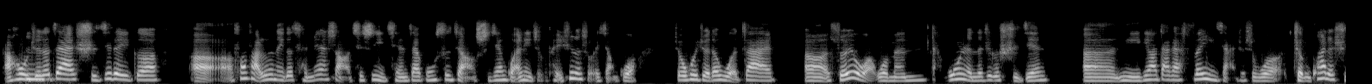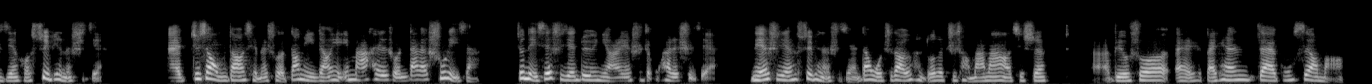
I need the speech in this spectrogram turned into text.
然后我觉得在实际的一个呃方法论的一个层面上，其实以前在公司讲时间管理这个培训的时候也讲过，就会觉得我在呃所有啊我们打工人的这个时间，呃你一定要大概分一下，就是我整块的时间和碎片的时间。哎，就像我们刚刚前面说的，当你两眼一抹黑的时候，你大概梳理一下，就哪些时间对于你而言是整块的时间，哪些时间是碎片的时间。但我知道有很多的职场妈妈啊，其实。啊，比如说，哎，白天在公司要忙，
